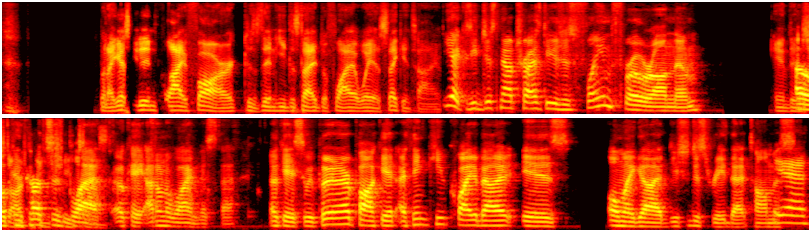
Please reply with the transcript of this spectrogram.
but i guess he didn't fly far because then he decided to fly away a second time Yeah, because he just now tries to use his flamethrower on them. and then Oh, Starscream concussive shoots blast. him. Okay, I don't know why I missed that. Okay, so we put it in our pocket. I think keep quiet about it is. Oh my god, you should just read that, Thomas. Yeah,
